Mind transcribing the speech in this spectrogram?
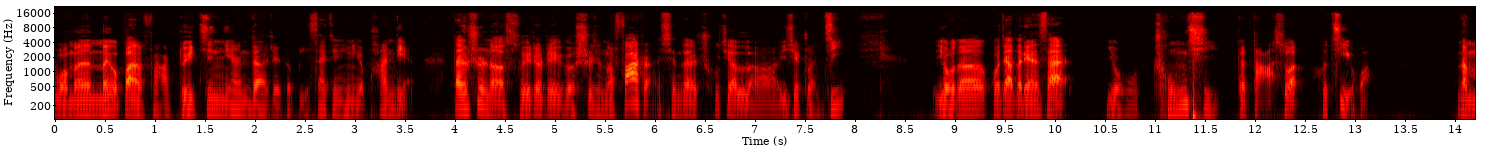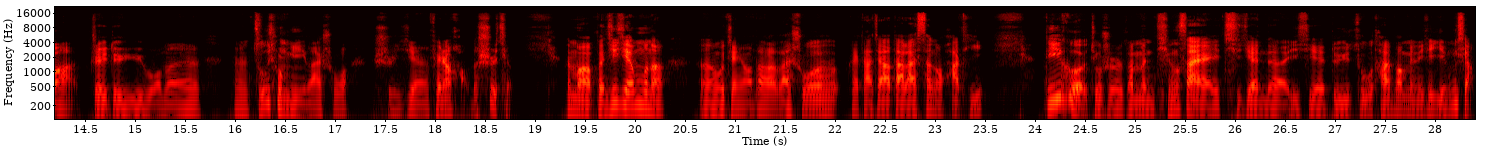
我们没有办法对今年的这个比赛进行一个盘点。但是呢，随着这个事情的发展，现在出现了一些转机，有的国家的联赛有重启的打算和计划，那么这对于我们。嗯，足球迷来说是一件非常好的事情。那么本期节目呢，嗯，我简要的来说，给大家带来三个话题。第一个就是咱们停赛期间的一些对于足坛方面的一些影响。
